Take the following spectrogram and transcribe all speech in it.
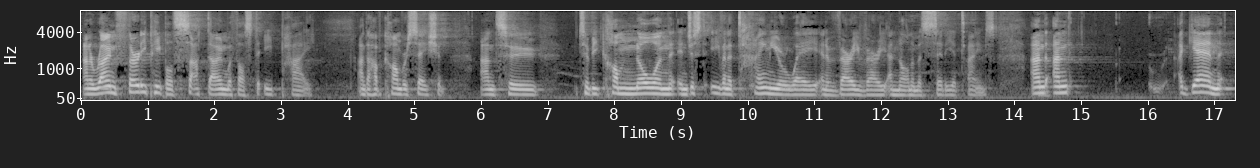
And around 30 people sat down with us to eat pie and to have conversation and to to become known in just even a tinier way in a very, very anonymous city at times. And, and again,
